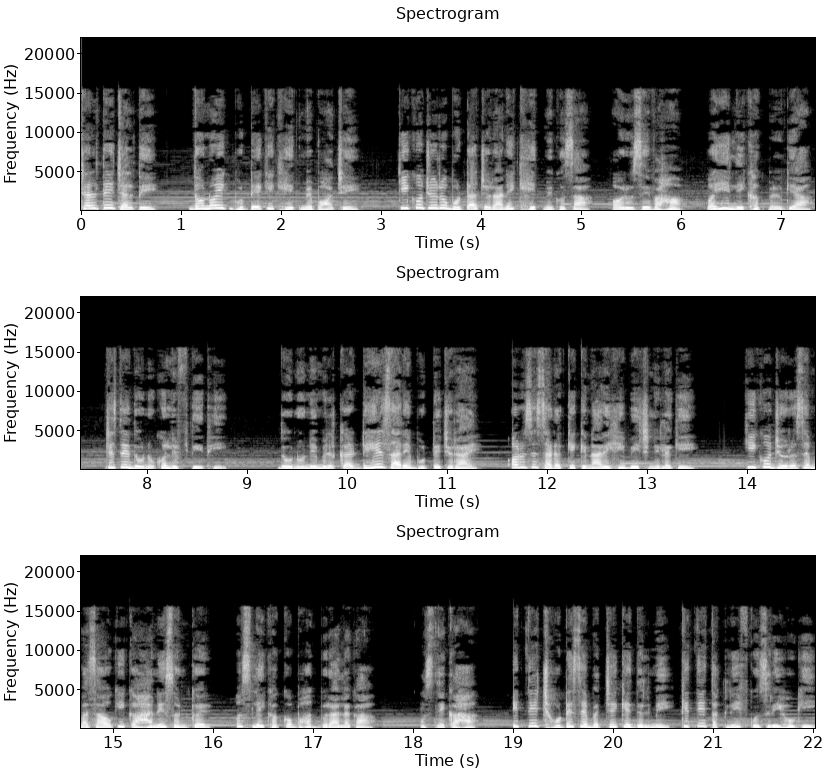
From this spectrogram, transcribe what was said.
चलते चलते दोनों एक भुट्टे के खेत में पहुँचे। कीको जोरो भुट्टा चुराने खेत में घुसा और उसे वहाँ वही लेखक मिल गया, जिसने दोनों को लिफ्ट दी थी। दोनों ने मिलकर ढेर सारे भुट्टे चुराए और उसे सड़क के किनारे ही बेचने लगे। कीको जोरो से मसाओ की कहानी सुनकर उस लेखक को बहुत बुरा लगा। उसने कहा, इतने छोटे से बच्चे के दिल में कितनी तकलीफ़ गुजरी होगी।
